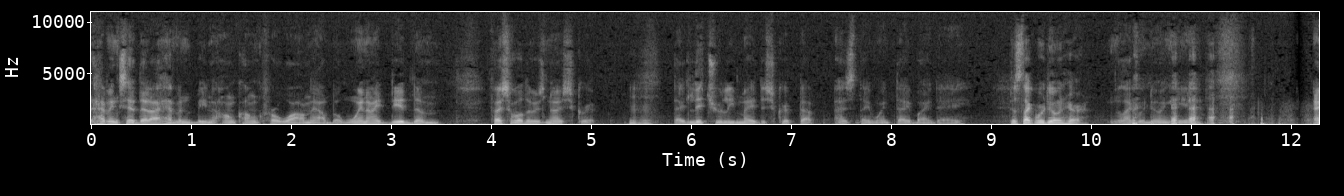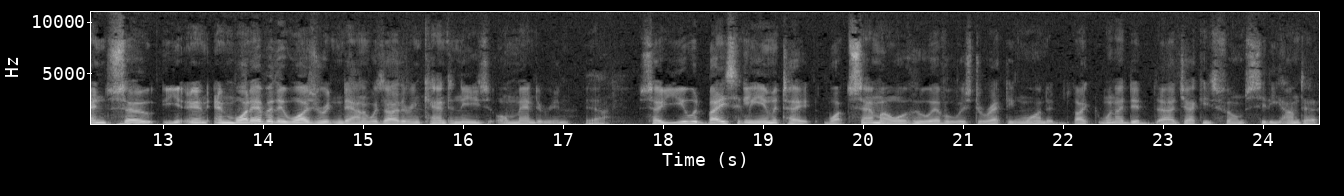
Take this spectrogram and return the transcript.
having said that, I haven't been to Hong Kong for a while now, but when I did them, first of all, there was no script. Mhm. They literally made the script up as they went day by day, Just like we're doing here. like we're doing here. and so, and, and whatever there was written down, it was either in Cantonese or Mandarin. Yeah. So you would basically imitate what Sammo or whoever was directing wanted. Like when I did uh, Jackie's film City Hunter,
